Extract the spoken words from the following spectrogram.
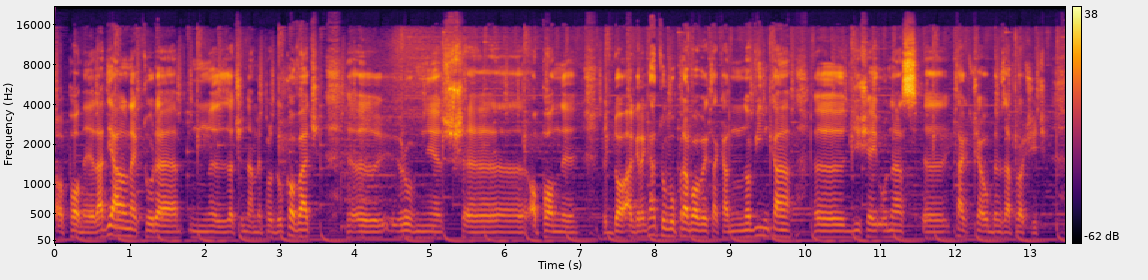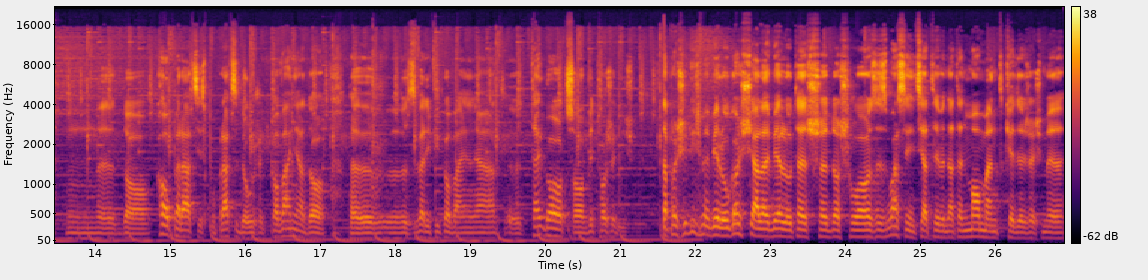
opony radialne, które mm, zaczynamy produkować. E, Również e, opony do agregatów uprawowych, taka nowinka e, dzisiaj u nas. Tak chciałbym zaprosić do kooperacji, współpracy, do użytkowania, do e, zweryfikowania tego, co wytworzyliśmy. Zaprosiliśmy wielu gości, ale wielu też doszło ze własnej inicjatywy na ten moment, kiedy żeśmy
